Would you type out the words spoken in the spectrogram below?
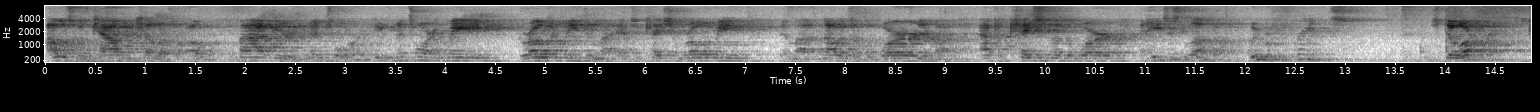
I was with Calvin Keller for over five years mentoring. He was mentoring me, growing me through my education, growing me in my knowledge of the Word, in my application of the Word. And he just loved me. We were friends. Still are friends.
